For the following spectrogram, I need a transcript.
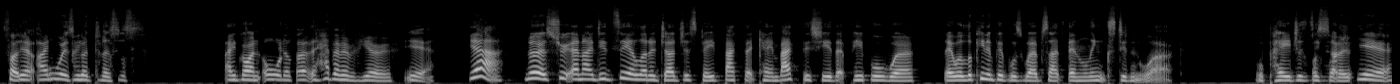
So yeah, it's always I, good to just I go and order, have a review. Yeah. Yeah. No, it's true. And I did see a lot of judges' feedback that came back this year that people were they were looking at people's websites and links didn't work or pages didn't. Yeah.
